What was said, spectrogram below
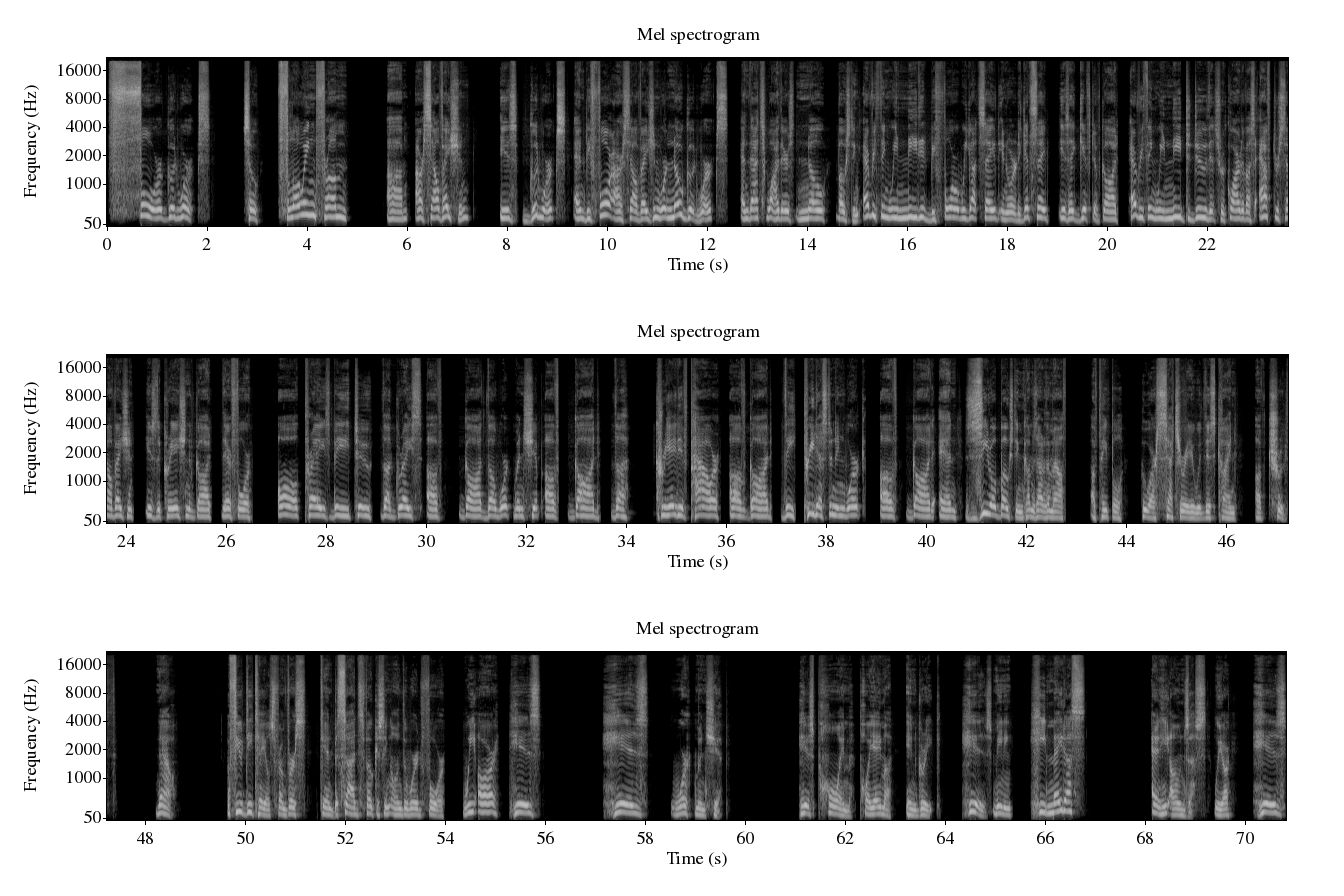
for good works. So flowing from um, our salvation is good works, and before our salvation were no good works, and that's why there's no boasting. Everything we needed before we got saved in order to get saved is a gift of God. Everything we need to do that's required of us after salvation is the creation of God. Therefore, all praise be to the grace of God, the workmanship of God, the creative power of God, the predestining work of God, and zero boasting comes out of the mouth of people who are saturated with this kind of truth. Now, a few details from verse 10 besides focusing on the word for. We are his his workmanship. His poem, poiema in Greek. His, meaning he made us and he owns us. We are his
